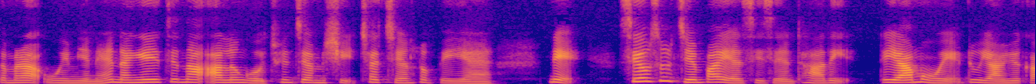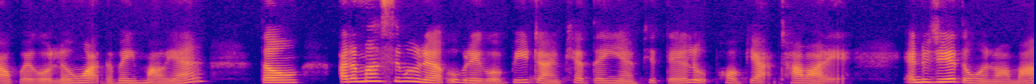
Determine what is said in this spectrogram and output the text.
သမရဦးဝင်းမြင့်နဲ့နိုင်ငံရေးကျင်းသားအလုံးကိုချွင်းချက်မရှိချက်ချင်းလွှတ်ပေးရန်နှင့်စေအုပ်စုကျင်းပရန်စီစဉ်ထားသည့်တရားမဝင်အတူရောင်ရွေးကောက်ပွဲကိုလုံးဝတပိတ်မှောက်ရန် ၃အဓမ္မစစ်မှုထမ်းဥပဒေကိုပြီးတိုင်ဖျက်သိမ်းရန်ဖြစ်တယ်လို့ဖော်ပြထားပါတယ်။ NUG ရဲ့တဝန်လွှာမှာ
